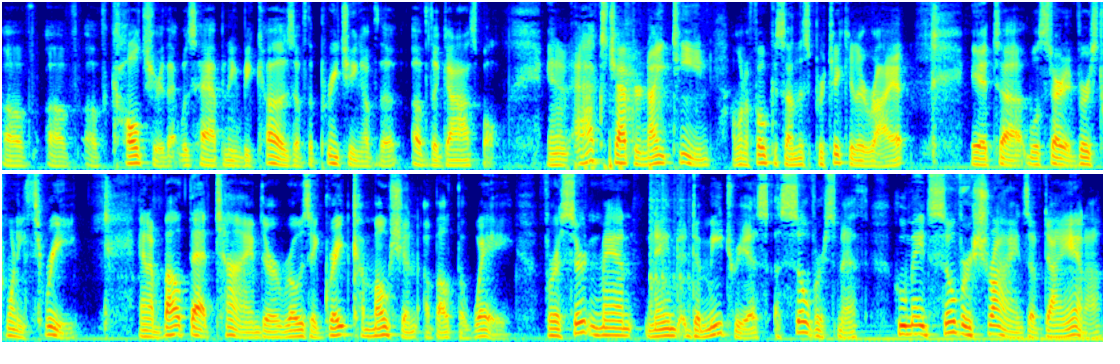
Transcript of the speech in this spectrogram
of, of, of culture that was happening because of the preaching of the of the gospel. And in Acts chapter 19, I want to focus on this particular riot. It uh, will start at verse 23. And about that time there arose a great commotion about the way. For a certain man named Demetrius, a silversmith, who made silver shrines of Diana,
